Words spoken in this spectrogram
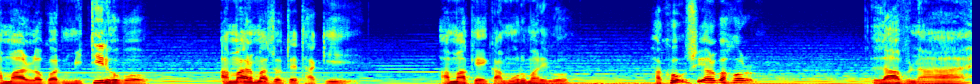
আমাৰ লগত মিতিৰ হ'ব। আমাৰ মাজতে থাকি আমাকে কামোৰ মাৰিব। আকৌ চিঞৰ বাখৰ লাভ নাই।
